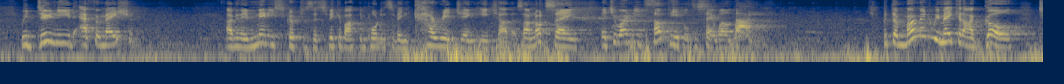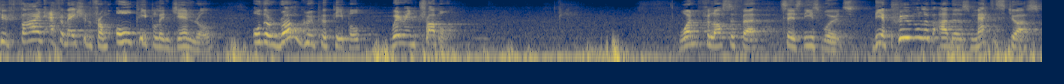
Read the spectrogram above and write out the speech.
we do need affirmation. I mean, there are many scriptures that speak about the importance of encouraging each other. So I'm not saying that you won't need some people to say, well done. But the moment we make it our goal to find affirmation from all people in general, or the wrong group of people, we're in trouble. One philosopher says these words The approval of others matters to us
